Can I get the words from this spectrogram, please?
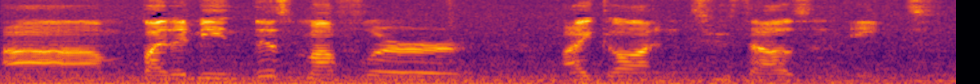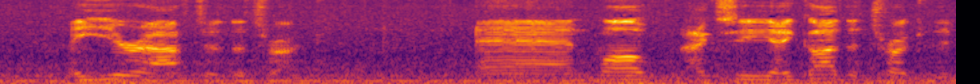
Um, but I mean, this muffler I got in 2008, a year after the truck. And well, actually, I got the truck at the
